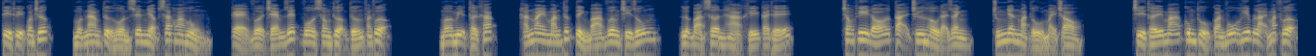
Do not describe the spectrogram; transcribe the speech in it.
Tỷ thủy quan trước, một nam tử hồn xuyên nhập sát hoa hùng, kẻ vừa chém giết vô song thượng tướng phán phượng mơ mị thời khắc, hắn may mắn thức tỉnh bá vương trí dũng, lực bản sơn hà khí cái thế. Trong khi đó tại chư hầu đại doanh, chúng nhân mặt tù mày trao chỉ thấy mã cung thủ quan vũ hiếp lại mắt phượng,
